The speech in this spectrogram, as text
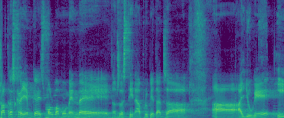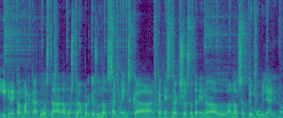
Nosaltres creiem que és molt bon moment eh, doncs destinar propietats a, a, al lloguer i, i crec que el mercat ho està demostrant perquè és un dels segments que, que més tracció està tenint en el, en el sector immobiliari. No?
